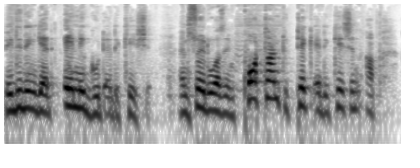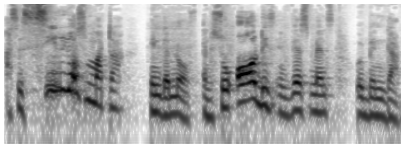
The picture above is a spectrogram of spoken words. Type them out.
They didn't get any good education. And so it was important to take education up as a serious matter in the North. And so all these investments were being done.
